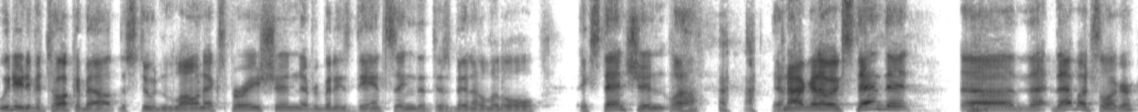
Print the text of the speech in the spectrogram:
we didn't even talk about the student loan expiration. Everybody's dancing that there's been a little extension. Well, they're not going to extend it uh, yep. that, that much longer.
